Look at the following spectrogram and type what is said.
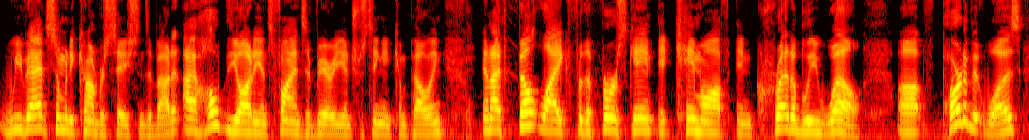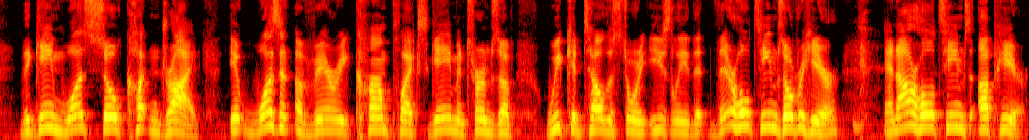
we've had so many conversations about it. I hope the audience finds it very interesting and compelling. And I felt like for the first game, it came off incredibly well. Uh, part of it was the game was so cut and dried. It wasn't a very complex game in terms of we could tell the story easily that their whole team's over here and our whole team's up here.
